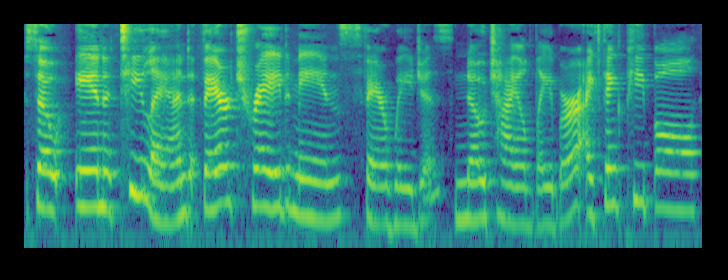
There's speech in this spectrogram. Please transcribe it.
So in tea land, fair trade means fair wages, no child labor. I think people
